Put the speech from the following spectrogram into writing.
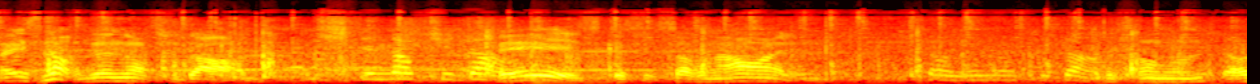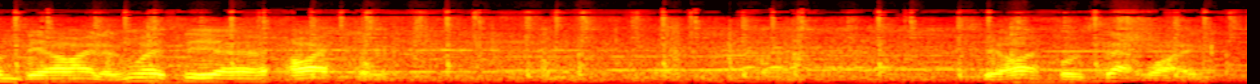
It's not the Notre Dame. It's the Notre Dame. It is, because it's on an island. It's on the Notre Dame. It's on, on the island. Where's the uh, Eiffel? The Eiffel's that way.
